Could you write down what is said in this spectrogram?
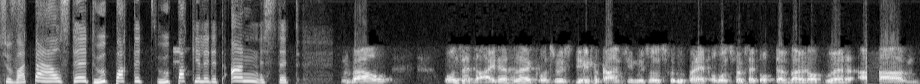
So wat behels dit? Hoe pak dit? Hoe pak julle dit aan? Is dit Wel, ons het eintlik ons moes die vakansie moes ons geoefen het om ons fiksheid op te bou daaroor. Um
